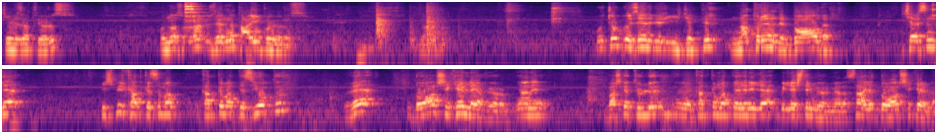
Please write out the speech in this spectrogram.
Ceviz atıyoruz. Ondan sonra üzerine tahin koyuyoruz. Bu çok özel bir yiyecektir. Natüreldir, doğaldır. İçerisinde hiçbir katkısı katkı maddesi yoktur ve doğal şekerle yapıyorum. Yani başka türlü e, katkı maddeleriyle birleştirmiyorum yani sadece doğal şekerle.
